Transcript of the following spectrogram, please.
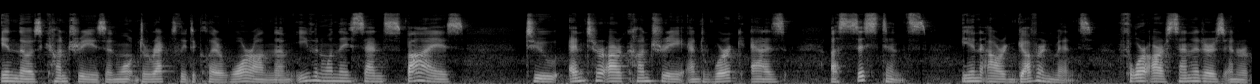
in those countries and won't directly declare war on them, even when they send spies to enter our country and work as assistants in our government for our senators and rep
